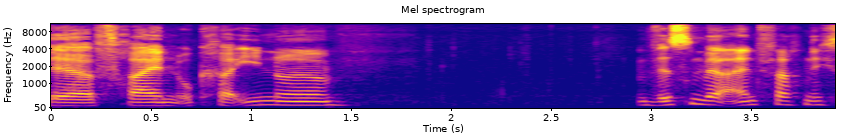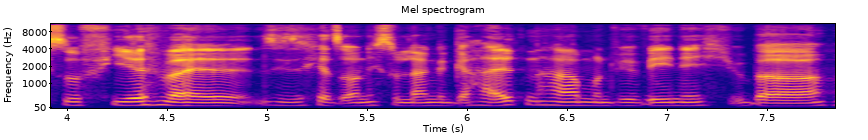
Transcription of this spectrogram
der freien Ukraine wissen wir einfach nicht so viel, weil sie sich jetzt auch nicht so lange gehalten haben und wir wenig über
